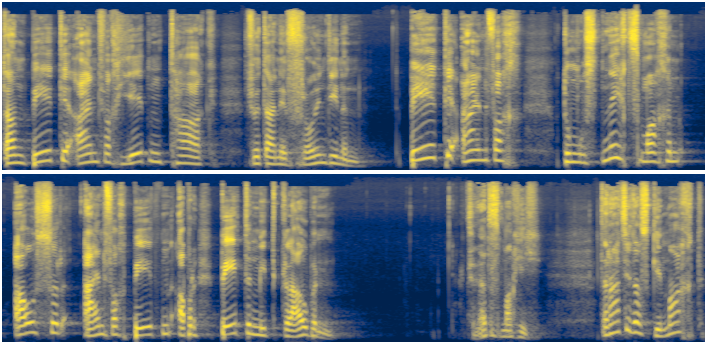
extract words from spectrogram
Dann bete einfach jeden Tag für deine Freundinnen. Bete einfach. Du musst nichts machen, außer einfach beten, aber beten mit Glauben. Ich gesagt, ja, das mache ich. Dann hat sie das gemacht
